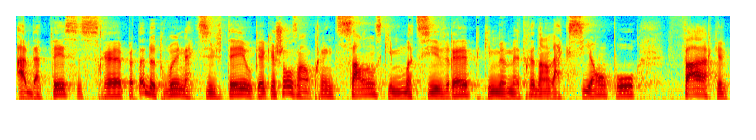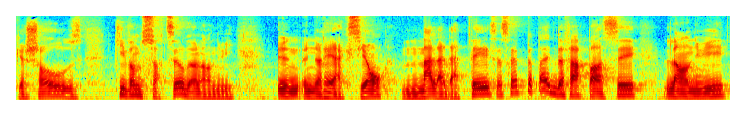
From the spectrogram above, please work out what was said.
adaptée, ce serait peut-être de trouver une activité ou quelque chose empreint de sens qui me motiverait puis qui me mettrait dans l'action pour faire quelque chose qui va me sortir de l'ennui. Une, une, réaction mal adaptée, ce serait peut-être de faire passer l'ennui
